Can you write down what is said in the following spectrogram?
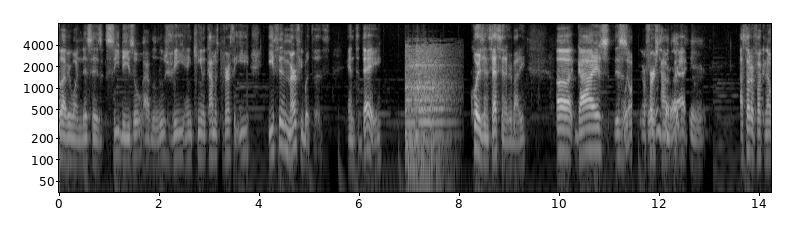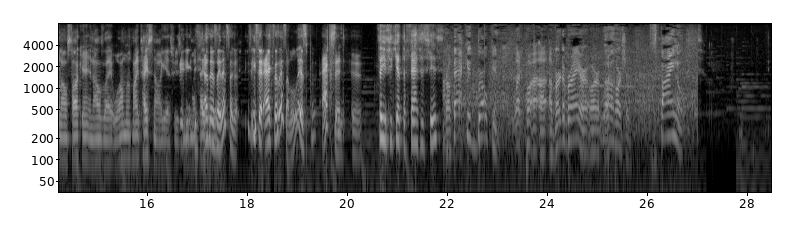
Hello, everyone. This is C Diesel. I have Lelouch V and King of the Comics Professor E, Ethan Murphy with us. And today, quarters in session, everybody. Uh, guys, this is What- our first time back. accent? I started fucking up when I was talking, and I was like, "Well, I'm with Mike Tyson now. I guess we just gonna I be Mike was gonna say that's a he said accent. That's a lisp accent. So you think you got the fastest fist? My back is broken. What por- a, a vertebrae or, or Well- what portion? Spinal.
